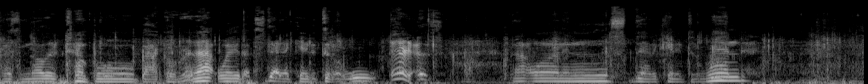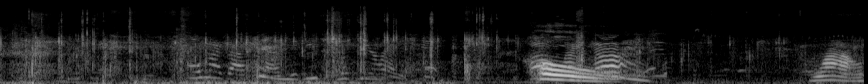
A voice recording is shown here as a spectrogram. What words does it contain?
There's another temple back over that way that's dedicated to the... Ooh, there it is! That one is dedicated to the wind. Oh my gosh, yeah. Did you look to your right? Oh! Wow.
